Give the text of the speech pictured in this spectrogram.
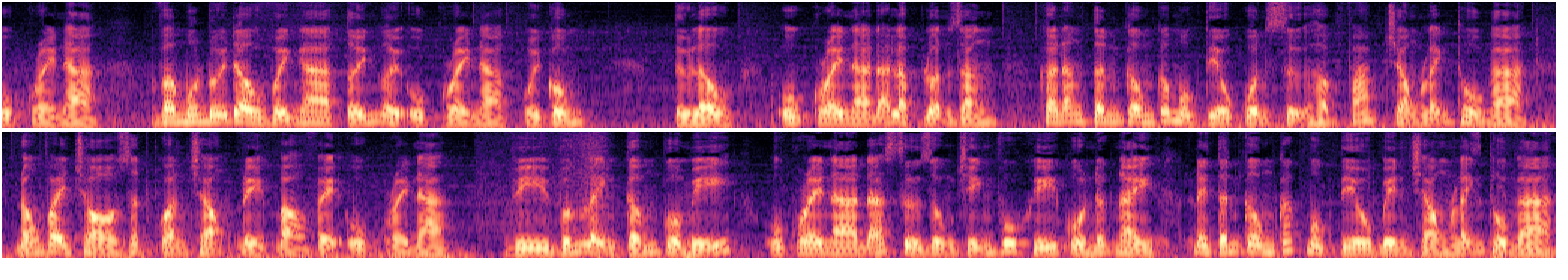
Ukraine và muốn đối đầu với Nga tới người Ukraine cuối cùng. Từ lâu, Ukraine đã lập luận rằng khả năng tấn công các mục tiêu quân sự hợp pháp trong lãnh thổ Nga đóng vai trò rất quan trọng để bảo vệ Ukraine. Vì vướng lệnh cấm của Mỹ, Ukraine đã sử dụng chính vũ khí của nước này để tấn công các mục tiêu bên trong lãnh thổ Nga,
